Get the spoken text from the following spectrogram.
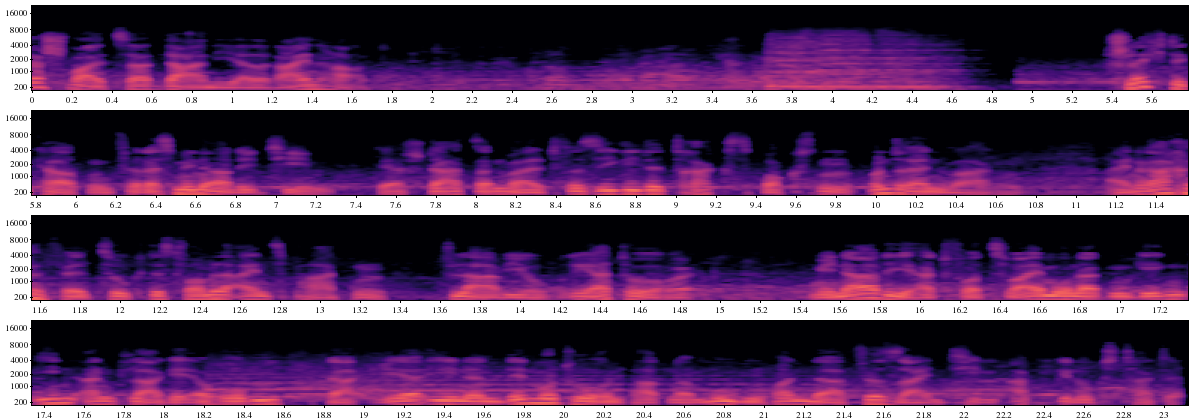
der Schweizer Daniel Reinhardt. Schlechte Karten für das Minardi-Team. Der Staatsanwalt versiegelte Trucks, Boxen und Rennwagen. Ein Rachefeldzug des Formel-1-Paten Flavio Briatore. Minardi hat vor zwei Monaten gegen ihn Anklage erhoben, da er ihnen den Motorenpartner Mugen Honda für sein Team abgeluchst hatte.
